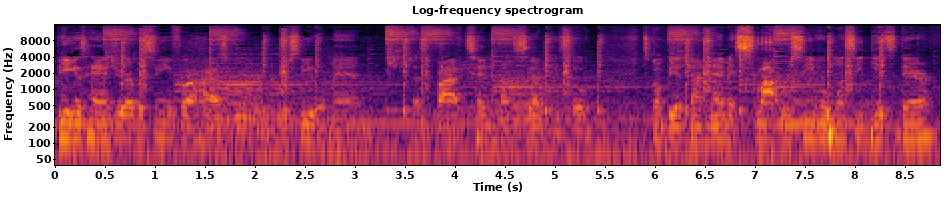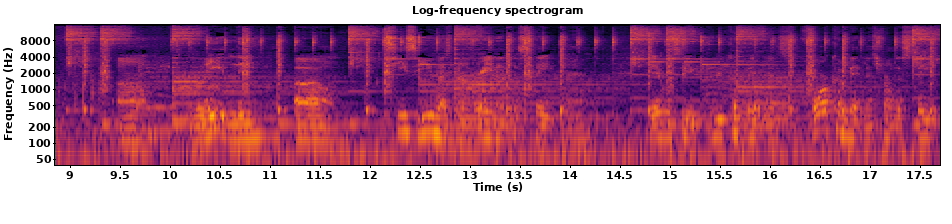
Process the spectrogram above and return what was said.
Biggest hands you ever seen for a high school receiver, man. That's 5'10", 170. So it's gonna be a dynamic slot receiver once he gets there. Um, lately, um, TCU has been raiding the state, man. They received three commitments, four commitments from the state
